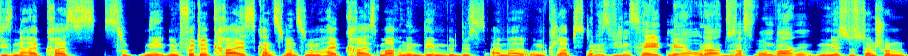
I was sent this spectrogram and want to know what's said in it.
diesen Halbkreis zu, nee, einen Viertelkreis kannst du dann zu einem Halbkreis machen, indem du das einmal umklappst. Aber das ist wie ein Zelt mehr, oder? Du sagst Wohnwagen. Nee, Es ist dann schon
